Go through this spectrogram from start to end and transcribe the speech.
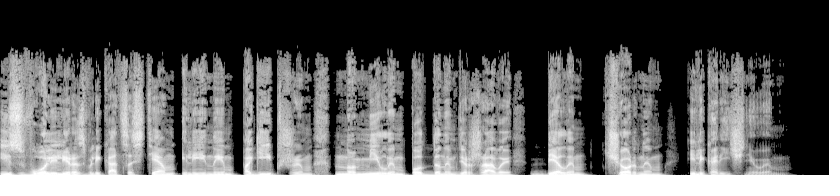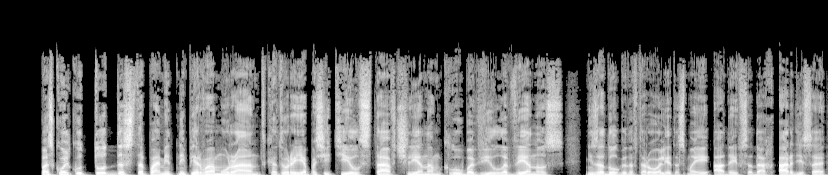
изволили развлекаться с тем или иным погибшим, но милым подданным державы, белым, черным или коричневым. Поскольку тот достопамятный первоамурант, который я посетил, став членом клуба «Вилла Венус» незадолго до второго лета с моей адой в садах Ардиса,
